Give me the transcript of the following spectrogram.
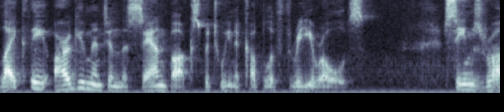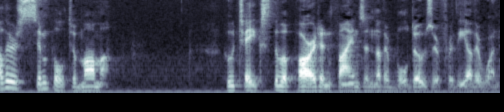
like the argument in the sandbox between a couple of three year olds, seems rather simple to Mama, who takes them apart and finds another bulldozer for the other one.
